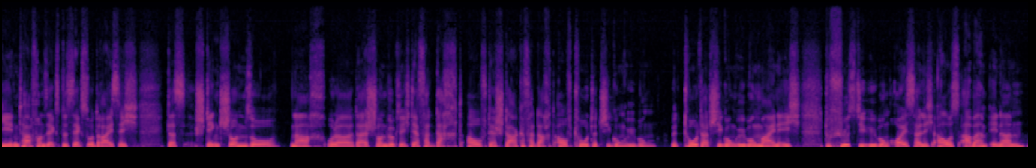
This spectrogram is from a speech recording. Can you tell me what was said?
jeden Tag von 6 bis 6.30 Uhr, das stinkt schon so nach, oder da ist schon wirklich der Verdacht auf, der starke Verdacht auf tote Qigong-Übungen. Mit toter Qigong-Übung meine ich, du führst die Übung äußerlich aus, aber im Innern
